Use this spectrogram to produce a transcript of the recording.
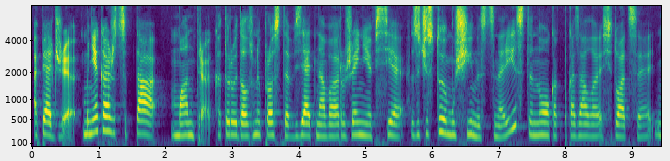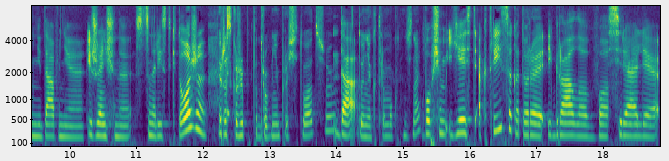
Опять же, мне кажется, та мантра, которую должны просто взять на вооружение все, зачастую мужчины-сценаристы, но, как показала ситуация недавняя, и женщины-сценаристки тоже. И расскажи поподробнее про ситуацию, Да, что некоторые могут не знать. в общем, есть актриса, которая играла в сериале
